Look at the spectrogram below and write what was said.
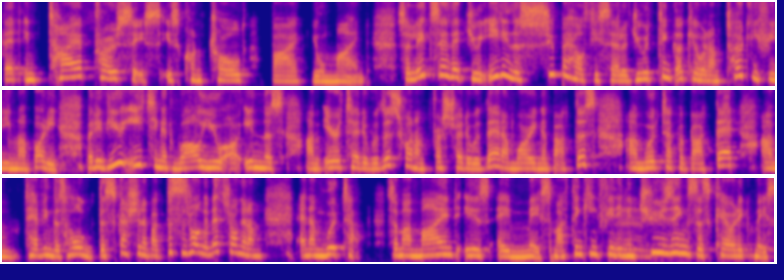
That entire process is controlled by your mind. So let's say that you're eating this super healthy salad. You would think, okay, well, I'm totally feeding my body. But if you're eating it while you are in this, I'm irritated with this one, I'm frustrated with that, I'm worrying about this, I'm worked up about that, I'm having this whole discussion about this is wrong and that's wrong, and I'm and I'm worked up. So my mind is a mess. My thinking, feeling, mm. and choosing is this chaotic mess.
